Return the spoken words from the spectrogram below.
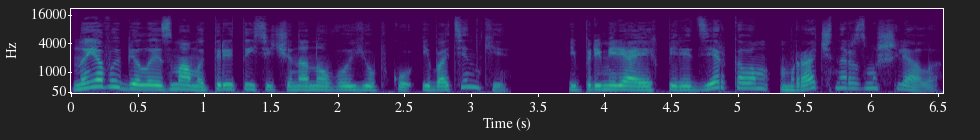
Но я выбила из мамы три тысячи на новую юбку и ботинки и, примеряя их перед зеркалом, мрачно размышляла,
